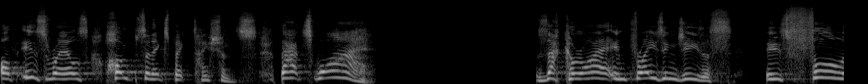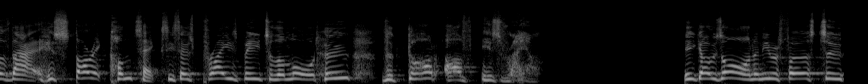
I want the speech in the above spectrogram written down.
of Israel's hopes and expectations. That's why Zechariah, in praising Jesus, is full of that historic context. He says, Praise be to the Lord, who? The God of Israel. He goes on and he refers to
